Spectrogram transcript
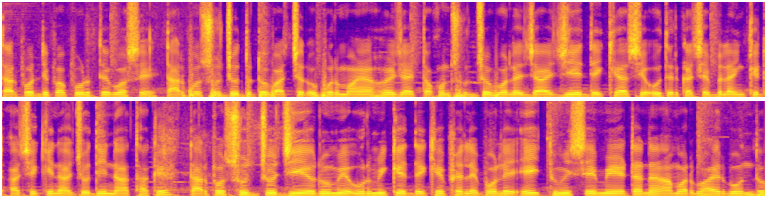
তারপর দীপা পড়তে বসে। তারপর সূর্য দুটো বাচ্চার উপর মায়া হয়ে যায়। তখন সূর্য বলে যায় গিয়ে দেখে আসে ওদের কাছে ব্ল্যাঙ্কেট আছে কি না, যদি না থাকে। তারপর সূর্য গিয়ে রুমে উর্মিকে দেখে ফেলে, বলে, এই, তুমি সে মেয়েটা না, আমার ভাইয়ের বন্ধু?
